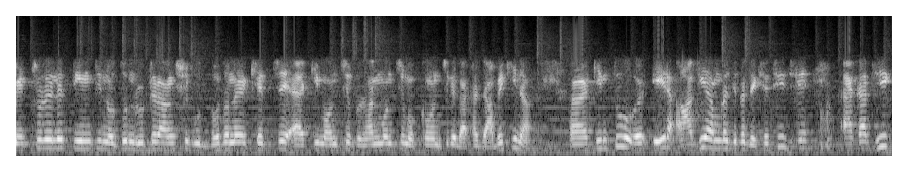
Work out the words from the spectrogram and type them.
মেট্রো রেলের তিনটি নতুন রুটের আংশিক উদ্বোধনের ক্ষেত্রে একই মঞ্চে প্রধানমন্ত্রী, মুখ্যমন্ত্রীকে দেখা যাবে কিনা। কিন্তু এর আগে আমরা যেটা দেখেছি যে একাধিক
